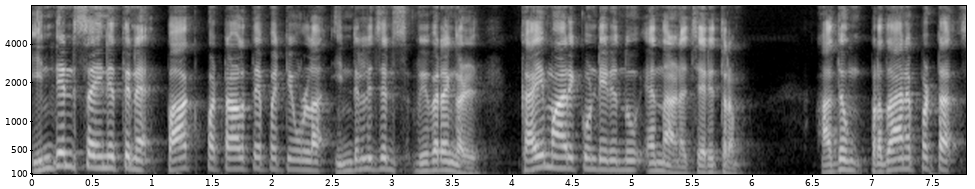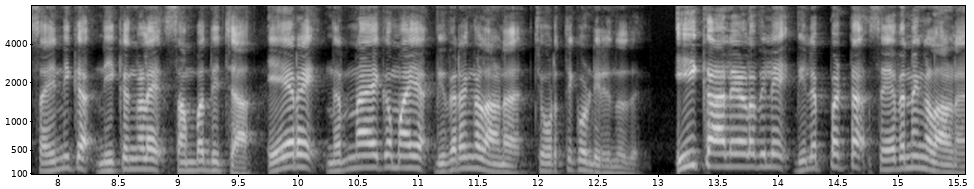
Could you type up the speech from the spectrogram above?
ഇന്ത്യൻ സൈന്യത്തിന് പാക് പട്ടാളത്തെപ്പറ്റിയുള്ള ഇന്റലിജൻസ് വിവരങ്ങൾ കൈമാറിക്കൊണ്ടിരുന്നു എന്നാണ് ചരിത്രം. അതും പ്രധാനപ്പെട്ട സൈനിക നീക്കങ്ങളെ സംബന്ധിച്ച ഏറെ നിർണായകമായ വിവരങ്ങളാണ് ചോർത്തിക്കൊണ്ടിരുന്നത്. ഈ കാലയളവിലെ വിലപ്പെട്ട സേവനങ്ങളാണ്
